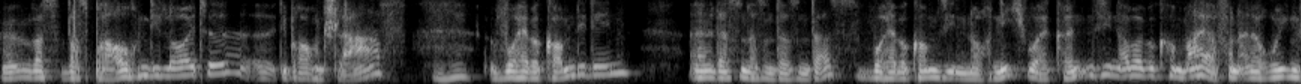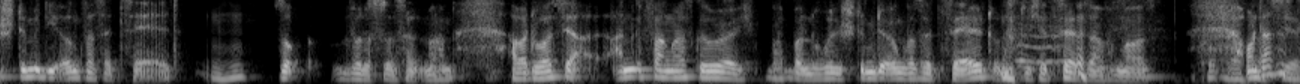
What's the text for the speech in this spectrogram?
Was, was brauchen die Leute? Äh, die brauchen Schlaf. Mhm. Woher bekommen die den? Äh, das und das und das und das. Woher bekommen sie ihn noch nicht? Woher könnten sie ihn aber bekommen? Ah ja, von einer ruhigen Stimme, die irgendwas erzählt. Mhm. So würdest du das halt machen. Aber du hast ja angefangen und hast gesagt, ich habe eine ruhige Stimme, die irgendwas erzählt und ich erzähle jetzt einfach mal was. Guck, und das ist,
